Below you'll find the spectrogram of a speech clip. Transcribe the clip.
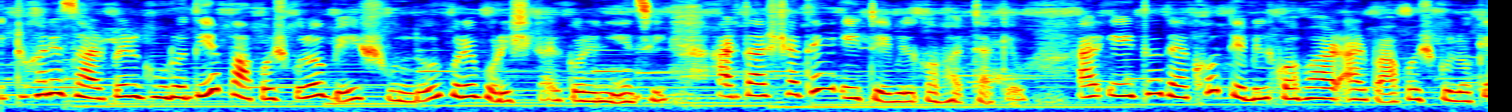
একটুখানি সার্পের গুঁড়ো দিয়ে পাপোশগুলো বেশ সুন্দর করে পরিষ্কার করে নিয়েছি। আর তার সাথে এই টেবিল কভারটাকেও। আর এই তো দেখো টেবিল কভার আর পাপোশগুলোকে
